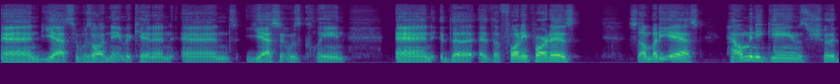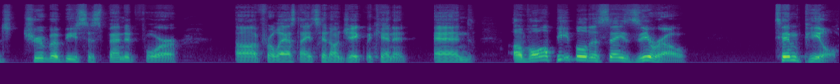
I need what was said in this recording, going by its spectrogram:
And yes, it was on Nate MacKinnon, and yes, it was clean. And the the funny part is, somebody asked, how many games should Trouba be suspended for uh, for last night's hit on Jake MacKinnon? And of all people to say zero, Tim Peel.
